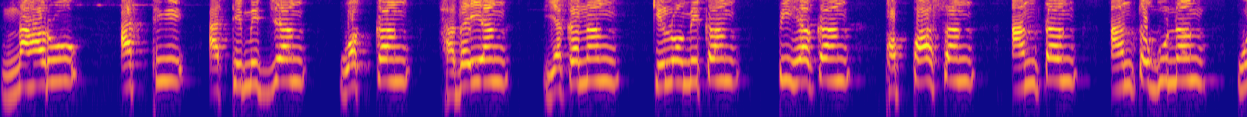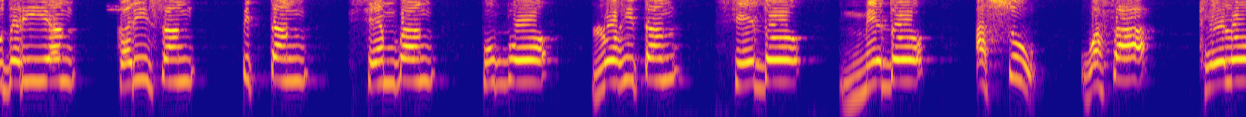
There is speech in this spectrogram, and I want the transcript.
नाहरू आठ्ठी मिज्जंग वक्कंग हदयंग यकनंग किलोमिकंग पिहकंग फप्पासंग अंतंग अंतगुणंग उदरीयंग करिसंग पित्तंग शेंबंग पुब्बो लोहितंग सेदो मेदो अस्सु वसा खेलो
